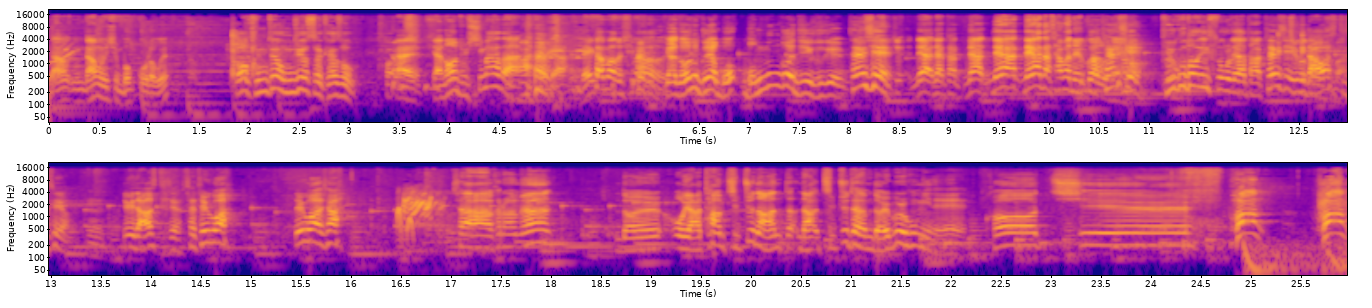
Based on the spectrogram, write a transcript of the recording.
남 남은 씨 먹고 오라고요? 어 김태형 움직였어요 계속. 야야너 좀 심하다. 야 내가 봐도 심하다. 너. 야 너는 그냥 먹, 먹는 거지 그게. 태영 씨, 내가 내가 다 내가 내가 내가 다 잡아낼 거야. 태영 씨, 불구덩이 속을 내가 다. 태영 씨 여기 나와서 드세요. 여기 나와서 드세요. 자, 들고 와. 들고 와, 자. 자, 그러면 널, 오, 야, 다음 집주 나왔다. 나 집주 다음 넓을 홍이네. 거칠 황, 황.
